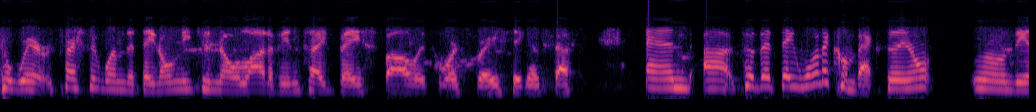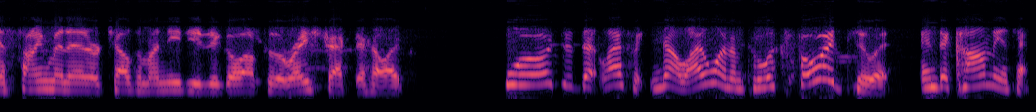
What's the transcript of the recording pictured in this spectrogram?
to where, especially one that they don't need to know a lot of inside baseball with horse racing and stuff, and uh, so that they want to come back. So they don't, you know, the assignment editor tells them, "I need you to go out to the racetrack." They're like, "Well, I did that last week." No, I want them to look forward to it and to call me and say,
